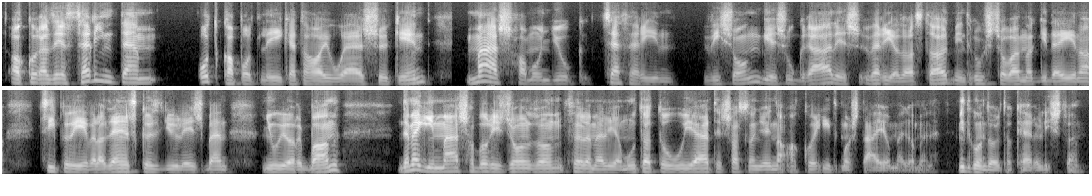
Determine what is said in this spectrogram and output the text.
akkor azért szerintem ott kapott léket a hajó elsőként. Más, ha mondjuk Ceferin visong és ugrál és veri az asztalt, mint Ruscsov annak idején a cipőjével az ENSZ közgyűlésben New Yorkban, de megint más, ha Boris Johnson fölemeli a mutató ujját, és azt mondja, hogy na, akkor itt most álljon meg a menet. Mit gondoltok erről, István?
